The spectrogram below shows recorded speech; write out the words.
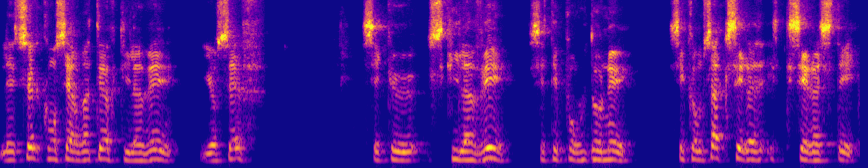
les seuls conservateurs qu'il avait, Yosef, c'est que ce qu'il avait, c'était pour le donner. C'est comme ça que c'est resté.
